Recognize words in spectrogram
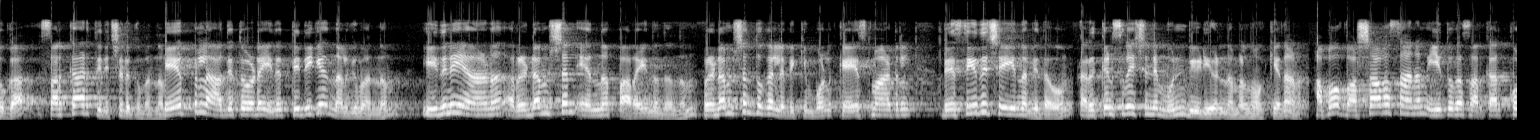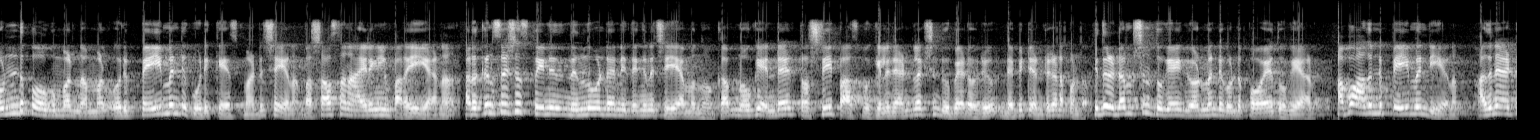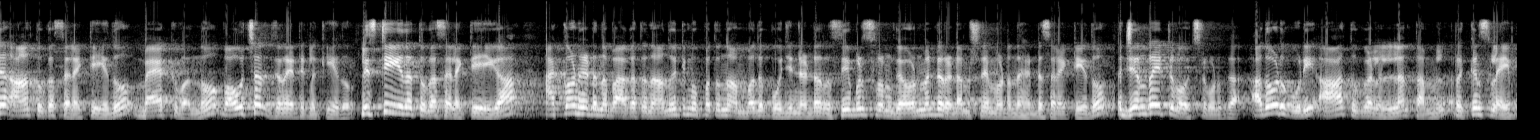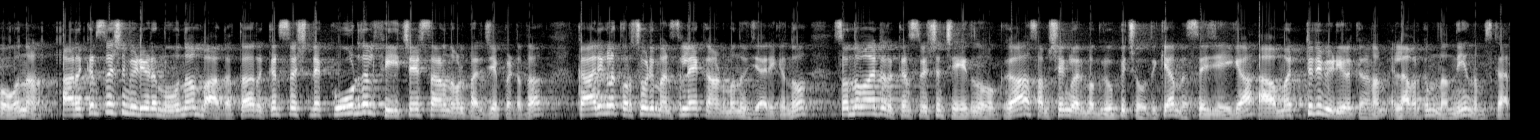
തുക സർക്കാർ തിരിച്ചെടുക്കുമെന്നും ഏപ്രിൽ ആദ്യത്തോടെ ഇത് തിരികെ നൽകുമെന്നും ഇതിനെയാണ് റിഡംഷൻ എന്ന് പറയുന്നതെന്നും റിഡംഷൻ തുക ലഭിക്കുമ്പോൾ കെ സ്മാർട്ടിൽ രസീത് ചെയ്യുന്ന വിധവും റിക്കൺസിലേഷന്റെ മുൻ വീഡിയോയിൽ നമ്മൾ നോക്കിയതാണ്. അപ്പോൾ വർഷാവസാനം ഈ തുക സർക്കാർ കൊണ്ടുപോകുമ്പോൾ നമ്മൾ ഒരു പേയ്മെന്റ് കൂടി കെ സ്മാർട്ട് ചെയ്യണം. വർഷാവസാനം ആയില്ലെങ്കിലും പറയുകയാണ് റിക്കൺസിലേഷൻ സ്ക്രീനിൽ നിന്നുകൊണ്ട് തന്നെ ഇതെങ്ങനെ ചെയ്യാമെന്ന് നോക്കാം. നോക്കൂ എന്റെ ട്രഷറി പാസ്ബുക്കിൽ രണ്ട് ലക്ഷം രൂപയുടെ ഒരു ഡെബിറ്റ് എൻട്രി കിടപ്പുണ്ട്. ഇത് റിഡംഷൻ തുകയെ ഗവൺമെന്റ് കൊണ്ട് പോയ തുകയാണ്. അപ്പോൾ അതിന്റെ പേയ്മെന്റ് ചെയ്യണം. അതിനായിട്ട് ആ തുക സെലക്ട് ചെയ്തു ബാക്ക് വന്നു വൗച്ചർ ജനറേറ്റ് ക്ലിക്ക് ചെയ്തു. ലിസ്റ്റ് ചെയ്യുന്ന തുക സെലക്ട് ചെയ്യുക. അക്കൗണ്ട് ഹെഡ് എന്ന ഭാഗത്ത് നാനൂറ്റി മുപ്പത്തൊന്ന് അമ്പത് പൂജ്യം രണ്ട് receivables from government redemption amount എന്ന ഹെഡ് സെലക്ട് ചെയ്തു. ജനറേറ്റ് വൗച്ചർ കൊടുക്കുക. അതോടുകൂടി ആ തുകകളെല്ലാം തമ്മിൽ റിക്കൺസിൽ ആയി പോകുന്നതാണ്. റിക്കൺസിലേഷൻ വീഡിയോയുടെ മൂന്നാം ഭാഗത്ത് റിക്കൺസിലേഷന്റെ കൂടുതൽ ഫീച്ചേഴ്സ് ആണ് നമ്മൾ പരിചയപ്പെട്ടത്. കാര്യങ്ങൾ കുറച്ചുകൂടി മനസ്സിലേക്ക് കാണുമെന്ന് വിചാരിക്കുന്നു. സ്വന്തമായിട്ട് റിക്കൺസിലേഷൻ ചെയ്തു നോക്കുക. സംശയങ്ങൾ വരുമ്പോൾ ഗ്രൂപ്പിൽ ചോദിക്കുക മെസ്സേജ് ചെയ്യുക. മറ്റൊരു വീഡിയോയിൽ കാണാം. എല്ലാവർക്കും നന്ദി നമസ്കാരം.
